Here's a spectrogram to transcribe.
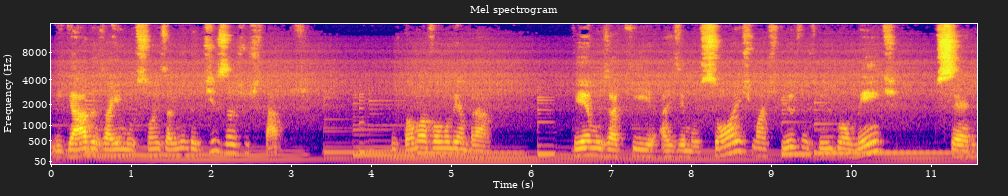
ligadas a emoções ainda desajustadas. Então nós vamos lembrar, temos aqui as emoções, mas Deus nos deu igualmente o cérebro,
